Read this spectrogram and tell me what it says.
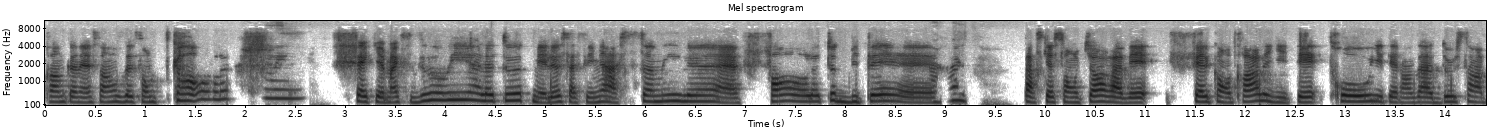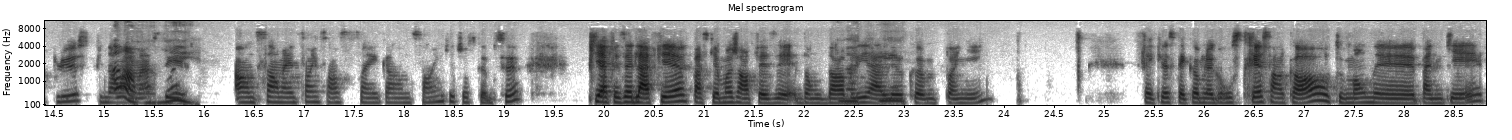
prendre connaissance de son petit corps. Là. Oui. Fait que Max dit oui, oui, elle a tout, mais là, ça s'est mis à sonner là, fort, là, tout bipait. Euh, parce que son cœur avait fait le contraire. il était trop haut, il était rendu à 200 plus, puis ah, normalement, c'était entre 125 et 155, quelque chose comme ça. Puis elle faisait de la fièvre parce que moi, j'en faisais. Donc, d'emblée, elle a comme pogné. Fait que là, c'était comme le gros stress encore. Tout le monde euh, paniquait.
